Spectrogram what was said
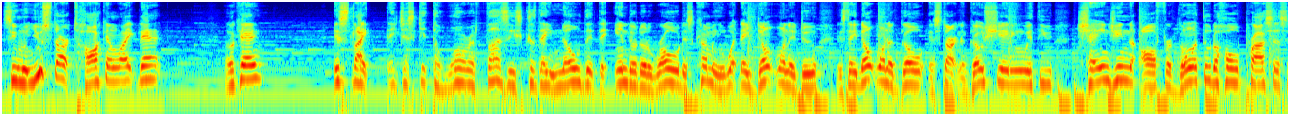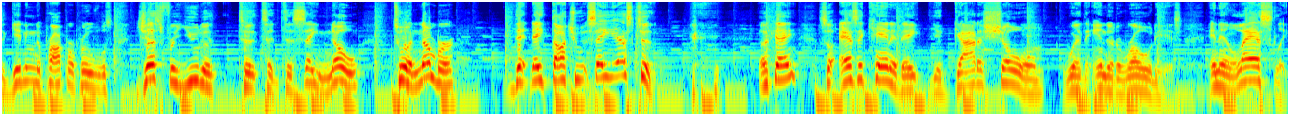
See, when you start talking like that, okay, it's like they just get the warm and fuzzies because they know that the end of the road is coming. What they don't want to do is they don't want to go and start negotiating with you, changing the offer, going through the whole process of getting the proper approvals just for you to to to, to say no to a number that they thought you would say yes to. okay, so as a candidate, you gotta show them where the end of the road is. And then lastly,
